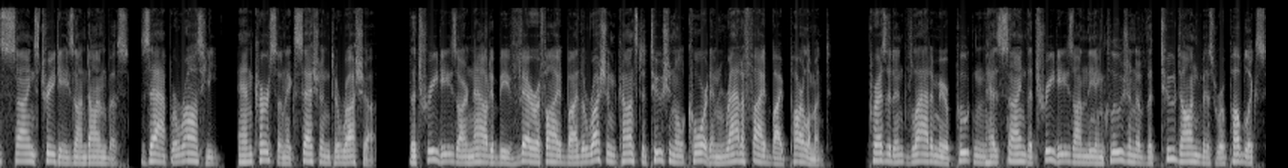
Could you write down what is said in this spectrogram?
signs treaties on Donbas, Zaporozhye, and Kherson accession to Russia. The treaties are now to be verified by the Russian Constitutional Court and ratified by parliament. President Vladimir Putin has signed the treaties on the inclusion of the two Donbas republics,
